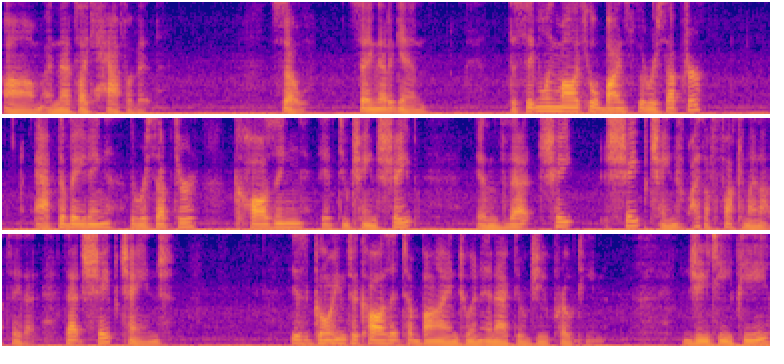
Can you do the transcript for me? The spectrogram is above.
um, and that's like half of it. So, saying that again, the signaling molecule binds to the receptor, activating the receptor, causing it to change shape, and that shape shape change. Why the fuck can I not say that? That shape change is going to cause it to bind to an inactive G protein. GTP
